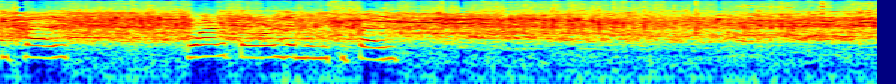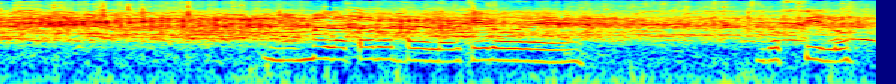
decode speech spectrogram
Municipal. Cuarto gol de Municipal. Una mala tarde para el arquero de Rostilo.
